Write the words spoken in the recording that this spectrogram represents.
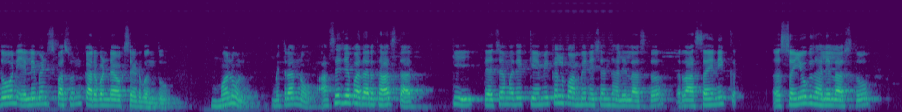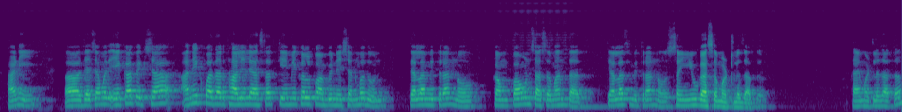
दोन एलिमेंट्सपासून कार्बन डायऑक्साईड बनतो. म्हणून मित्रांनो असे जे पदार्थ असतात की त्याच्यामध्ये केमिकल कॉम्बिनेशन झालेलं असतं रासायनिक संयोग झालेला असतो आणि ज्याच्यामध्ये एकापेक्षा अनेक पदार्थ आलेले असतात केमिकल कॉम्बिनेशनमधून त्याला मित्रांनो कंपाऊंड्स असं म्हणतात. त्यालाच मित्रांनो संयुग असं म्हटलं जातं. काय म्हटलं जातं?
